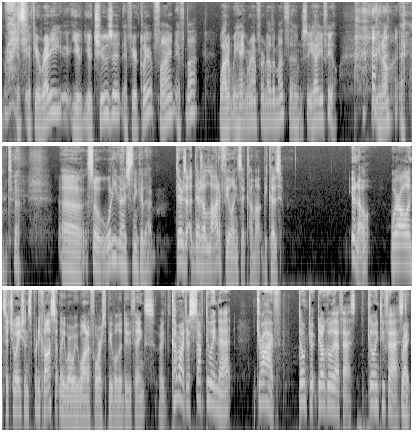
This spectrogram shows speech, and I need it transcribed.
right. If, if, you're ready, you, you choose it. If you're clear, fine. If not, why don't we hang around for another month and see how you feel? You know? and, uh, uh, so, what do you guys think of that? There's a, there's a lot of feelings that come up because, you know, we're all in situations pretty constantly where we want to force people to do things. Like, come on, just stop doing that. Drive. Don't don't go that fast. Going too fast. Right.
